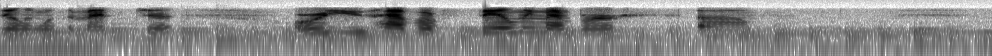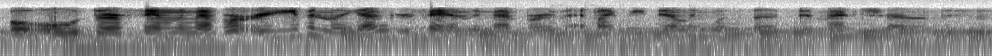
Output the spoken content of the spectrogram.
dealing with dementia, or you have a family member, um, older family member, or even a younger family member that might be dealing with the dementia. This is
